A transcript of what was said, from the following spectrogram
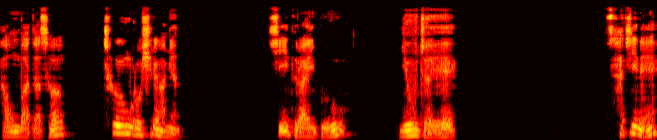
다운받아서 처음으로 실행하면 C 드라이브 유저에 사진에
